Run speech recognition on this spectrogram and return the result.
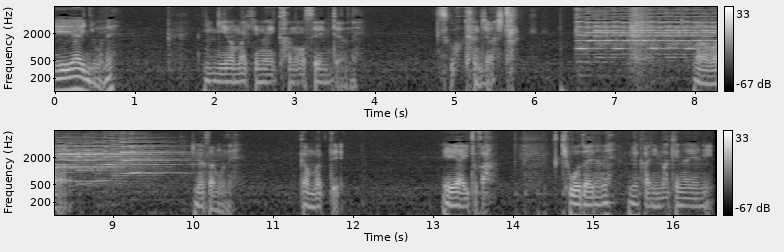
AI にもね人間は負けない可能性みたいなねすごく感じました。まあまあ皆さんもね頑張って AI とか強大なねメカに負けないように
